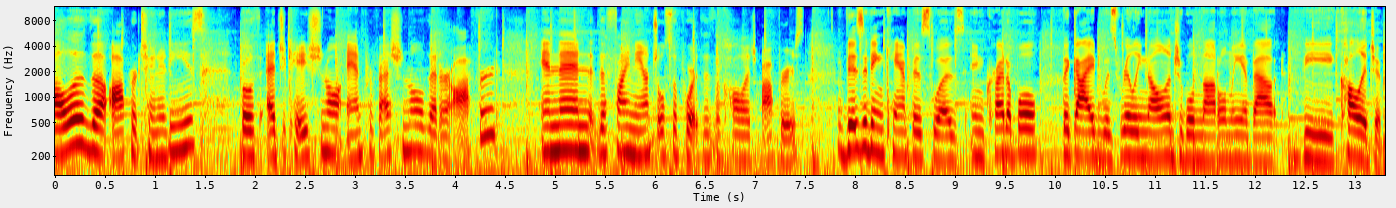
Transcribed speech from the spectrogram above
all of the opportunities, both educational and professional, that are offered, and then the financial support that the college offers. Visiting campus was incredible. The guide was really knowledgeable not only about the College of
